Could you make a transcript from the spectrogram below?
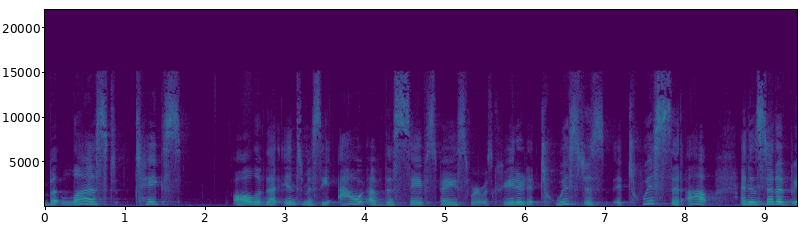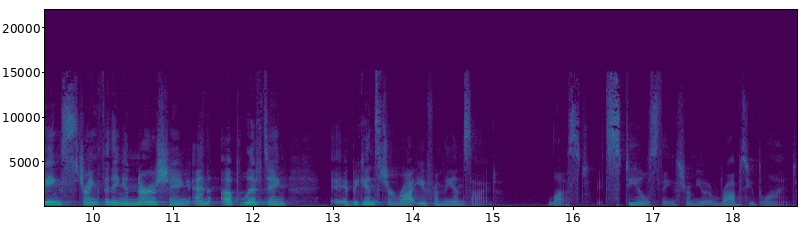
But lust takes all of that intimacy out of the safe space where it was created. It twists, it twists it up. And instead of being strengthening and nourishing and uplifting, it begins to rot you from the inside. Lust. It steals things from you, it robs you blind.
